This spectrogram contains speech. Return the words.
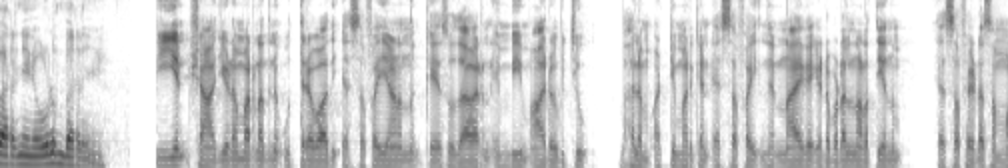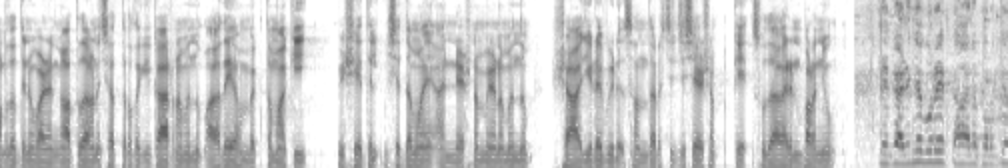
പറഞ്ഞു ഓളും പറഞ്ഞു. പി എൻ ഷാജിയുടെ മരണത്തിന് ഉത്തരവാദി എസ് എഫ് ഐ ആണെന്ന് കെ സുധാകരൻ എം പിയും ആരോപിച്ചു. ഫലം അട്ടിമറിക്കാൻ എസ് എഫ് ഐ നിർണായക ഇടപെടൽ നടത്തിയെന്നും എസ് എഫ് ഐയുടെ സമ്മർദ്ദത്തിന് വഴങ്ങാത്തതാണ് ശത്രുതയ്ക്ക് കാരണമെന്നും അദ്ദേഹം വ്യക്തമാക്കി. വിഷയത്തിൽ വിശദമായ അന്വേഷണം വേണമെന്നും ഷാജിയുടെ വീട് സന്ദർശിച്ച ശേഷം കെ സുധാകരൻ പറഞ്ഞു. കഴിഞ്ഞ കുറേ കാല കുറച്ച്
